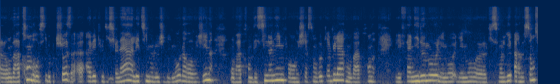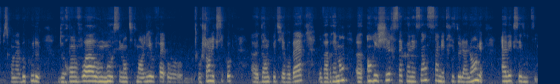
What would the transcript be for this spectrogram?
Euh, on va apprendre aussi beaucoup de choses euh, avec le dictionnaire, l'étymologie des mots, leur origine. On va apprendre des synonymes pour enrichir son vocabulaire. On va apprendre les familles de mots, les mots, les mots euh, qui sont liés par le sens, puisqu'on a beaucoup de, renvois aux mots sémantiquement liés au, au, champ lexicaux dans le petit Robert. On va vraiment enrichir sa connaissance, sa maîtrise de la langue avec ces outils.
